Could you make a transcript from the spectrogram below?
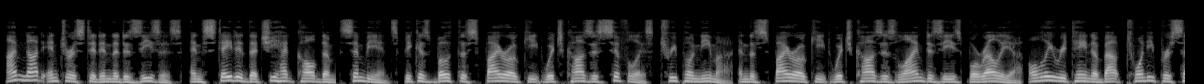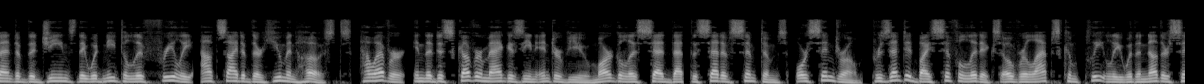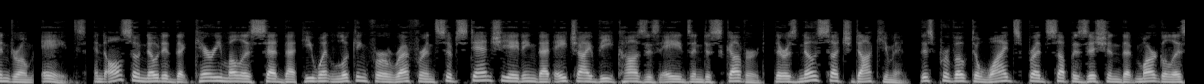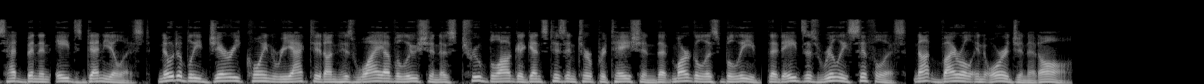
I'm not interested in the diseases, and stated that she had called them symbionts because both the spirochete which causes syphilis treponema and the spirochete which causes Lyme disease Borrelia only retain about 20% of the genes they would need to live freely, outside of their human hosts. However, in the Discover magazine interview Margulis said that the set of symptoms, or syndrome, presented by syphilitics overlaps completely with another syndrome, AIDS, and also noted that Kary Mullis said that he went looking for a reference substantiating that HIV causes AIDS and discovered, there is no such document. This provoked a widespread supposition that Margulis had been an AIDS denialist. Notably, Jerry Coyne reacted on his Why Evolution is True blog against his interpretation that Margulis believed that AIDS is really syphilis, not viral in origin at all.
